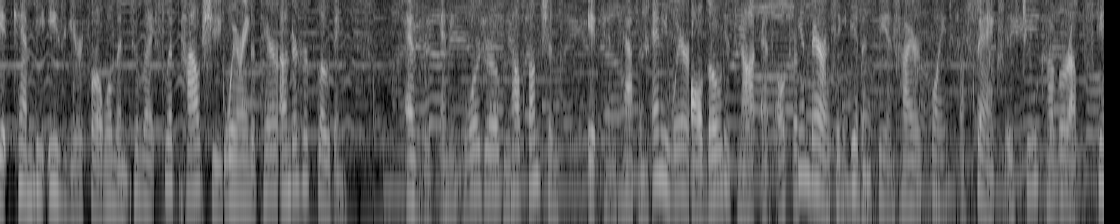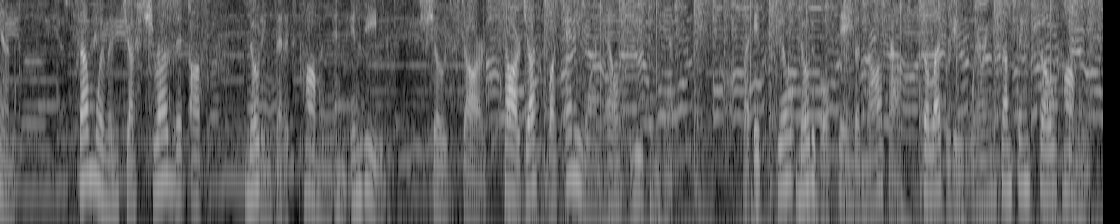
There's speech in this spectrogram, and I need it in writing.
it can be easier for a woman to let slip how she wearing a pair under her clothing. As with any wardrobe malfunction, it can happen anywhere although it's not as ultra-embarrassing given the entire point of Spanx is to cover up skin. Some women just shrug it off, noting that it's common and indeed, shows stars are just like anyone else using it. But it's still notable seeing a knockout celebrity wearing something so common.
